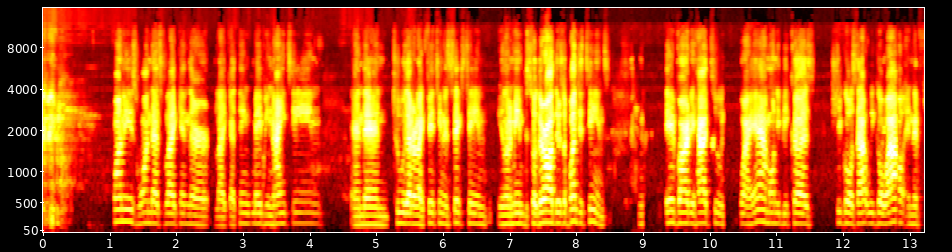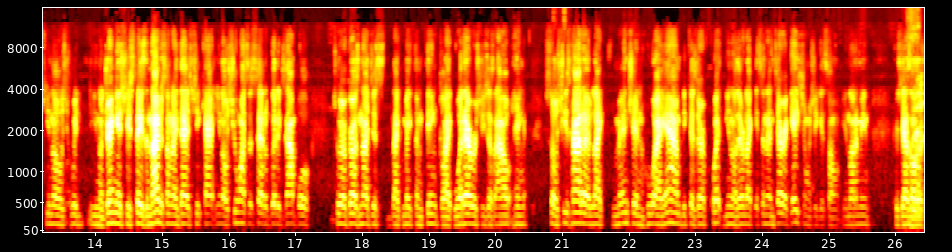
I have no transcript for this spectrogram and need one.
20s, one that's like in their like I think maybe 19, and then two that are like 15 and 16. You know what I mean? So there are there's a bunch of teens. They've already had to who I am only because she goes out, we go out, and if you know she would you know drinking, she stays the night or something like that. She can't, you know, she wants to set a good example to her girls, not just like make them think like whatever. She's just out hanging. So she's had to like mention who I am because they're quit. You know, they're like it's an interrogation when she gets home. You know what I mean? Because she has all. Right.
